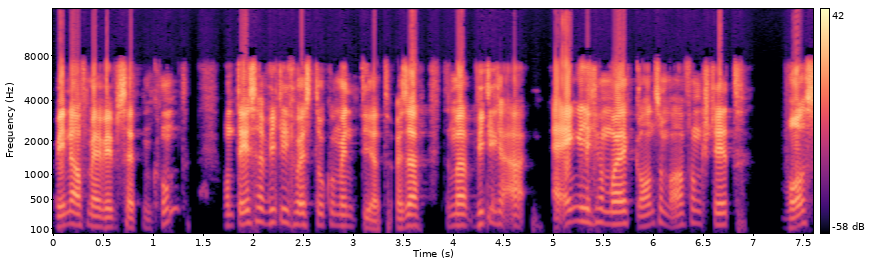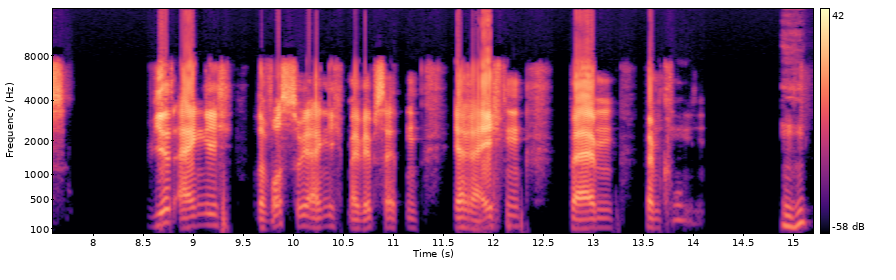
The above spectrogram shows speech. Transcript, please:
wenn er auf meine Webseiten kommt und das auch wirklich alles dokumentiert. Also, dass man wirklich eigentlich einmal ganz am Anfang steht, was wird eigentlich oder was soll eigentlich meine Webseiten erreichen beim, beim Kunden. Mhm.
